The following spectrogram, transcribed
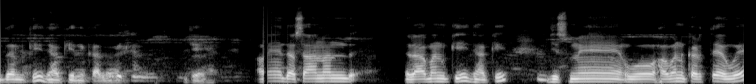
दल की झांकी निकालो है जी। और दशानंद रावण की झांकी जिसमें वो हवन करते हुए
